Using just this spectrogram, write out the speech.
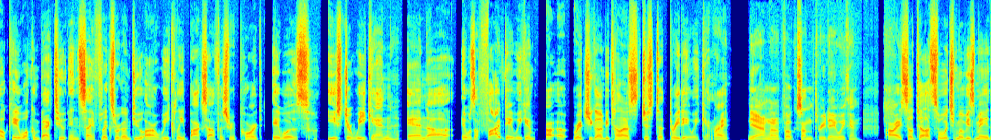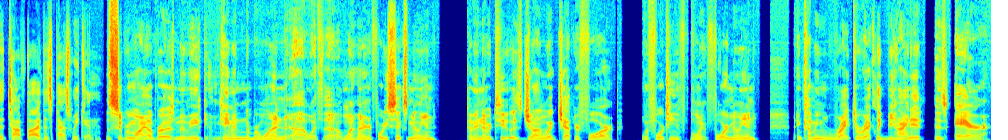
Okay, welcome back to Inside Flicks. We're going to do our weekly box office report. It was Easter weekend, and uh, it was a five day weekend. Uh, uh, Rich, you're going to be telling us just a three day weekend, right? Yeah, I'm going to focus on the three day weekend. All right, so tell us which movies made the top five this past weekend. The Super Mario Bros. movie came in number one uh, with uh, 146 million. Coming in number two is John Wick Chapter 4 with 14.4 million. And coming right directly behind it is Air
